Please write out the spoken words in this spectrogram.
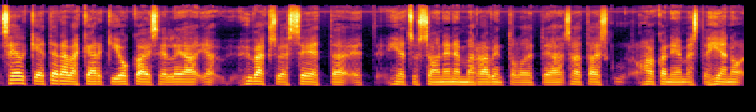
selkeä terävä kärki jokaiselle ja, ja hyväksyä se, että, että Hietsussa on enemmän ravintoloita ja saataisiin Hakaniemestä hieno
